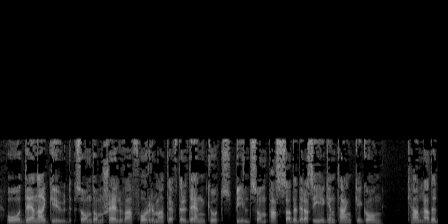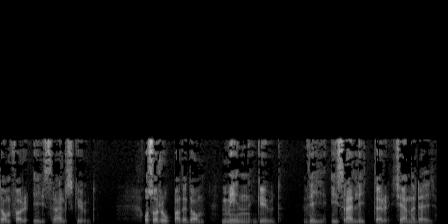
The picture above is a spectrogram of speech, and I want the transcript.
Och denna Gud som de själva format efter den gudsbild som passade deras egen tankegång kallade de för Israels Gud. Och så ropade de, min Gud, vi israeliter känner dig.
